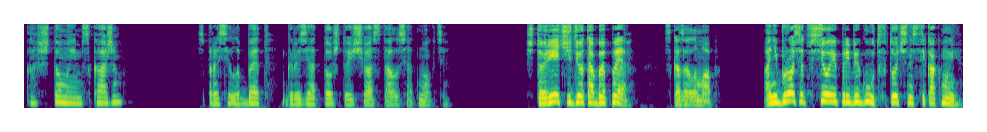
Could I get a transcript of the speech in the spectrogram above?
«А что мы им скажем?» — спросила Бет, грызя то, что еще осталось от ногтя. «Что речь идет о БП», — сказала Мап. «Они бросят все и прибегут, в точности, как мы.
